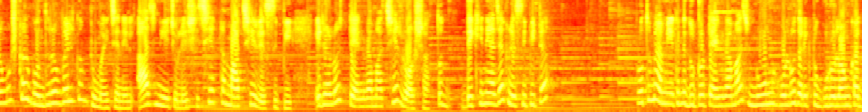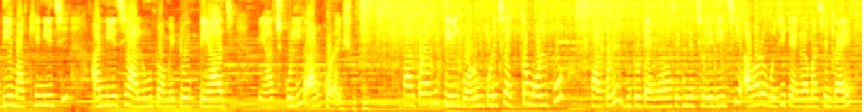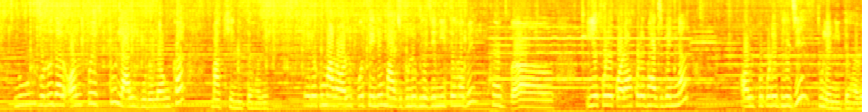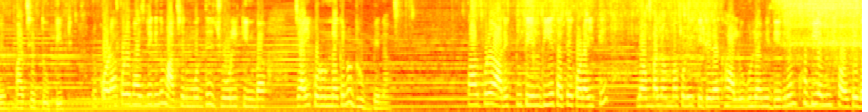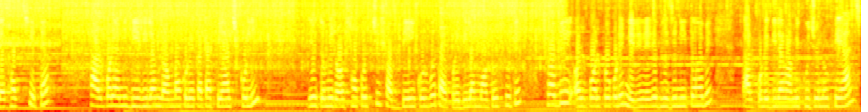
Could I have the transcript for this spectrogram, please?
নমস্কার বন্ধুরা welcome to my channel আজ নিয়ে চলে এসেছি একটা মাছের রেসিপি এটা হলো ট্যাংরা মাছের রসা। তো দেখে নেওয়া যাক রেসিপিটা প্রথমে আমি এখানে দুটো ট্যাংরা মাছ, নুন, হলুদ আর একটু গুঁড়ো লঙ্কা দিয়ে মাখিয়ে নিয়েছি। আর নিয়েছি আলু, টমেটো, পেঁয়াজ পেঁয়াজ কলি আর কড়াইশুঁটি। তারপরে আমি তেল গরম করেছি একদম অল্প। তারপরে দুটো ট্যাংরা মাছ এখানে ছেড়ে দিয়েছি। আবারও বলছি ট্যাংরা মাছের গায়ে নুন, হলুদ আর অল্প একটু লাল গুঁড়ো লঙ্কা। মাখিয়ে নিতে হবে। এরকম আর অল্প তেলে মাছগুলো ভেজে নিতে হবে। খুব ইয়ে করে, কড়া করে ভাজবেন না। অল্প করে ভেজে তুলে নিতে হবে মাছের দু পিঠ। কড়া করে ভাজলে কিন্তু মাছের মধ্যে ঝোল কিংবা যাই করুন না কেন ঢুকবে না। তারপরে আরেকটু তেল দিয়ে তাতে কড়াইতে লম্বা লম্বা করে কেটে রাখা আলুগুলো আমি দিয়ে দিলাম। খুবই আমি শর্টে দেখাচ্ছি এটা। তারপরে আমি দিয়ে দিলাম লম্বা করে কাটা পেঁয়াজ কলি। যেহেতু আমি রসা করছি, সব দিয়েই করব। তারপরে দিলাম মটরশুঁটি। সবই অল্প অল্প করে নেড়ে নেড়ে ভেজে নিতে হবে। তারপরে দিলাম আমি কুচনো পেঁয়াজ।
